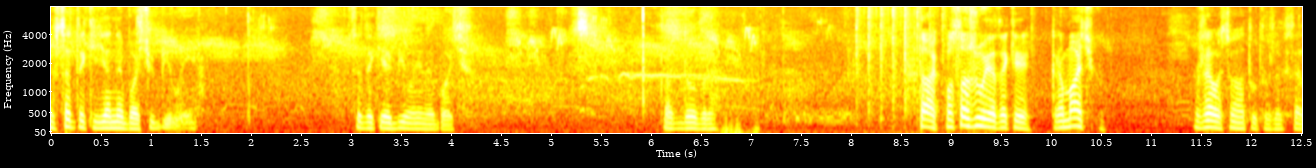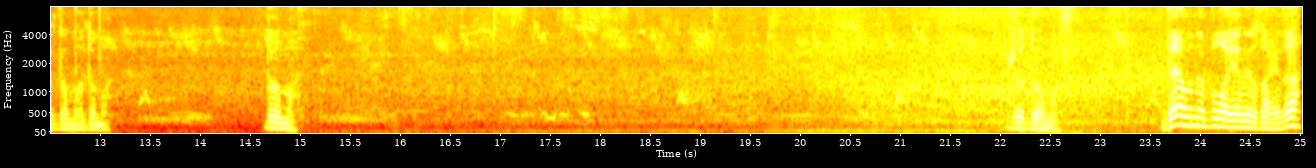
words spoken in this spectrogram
І все-таки я не бачу білої. Все-таки я білої не бачу. Так, добре. Так, посажу я таки кремачку. Вже ось вона тут вже все, дома, дома. Дома. Вже дома. Де вона була, я не знаю, так?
